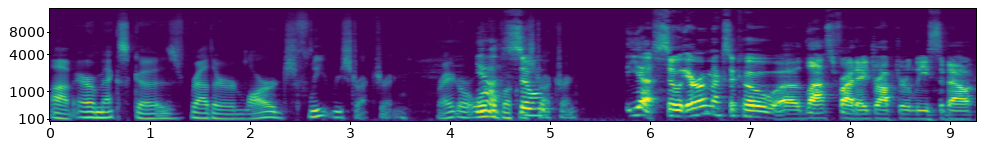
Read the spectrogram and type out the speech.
um, Aeromexico's rather large fleet restructuring, right, or order yeah, book so, restructuring. Yes. Yeah, so Aeromexico uh, last Friday dropped a release about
